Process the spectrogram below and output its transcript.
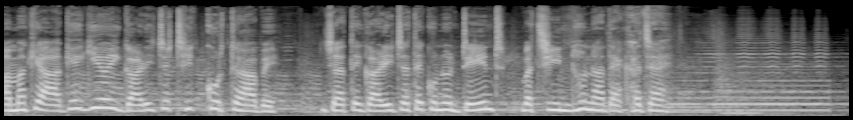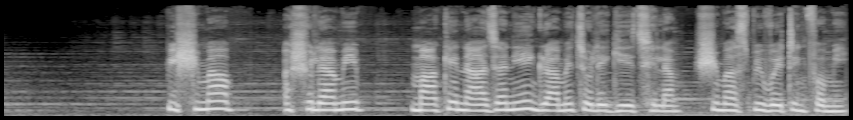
আমাকে আগে গিয়ে ওই গাড়িটা ঠিক করতে হবে যাতে গাড়িটাতে কোনো ডেন্ট বা চিহ্ন না দেখা যায়। পিসিমা আসলে আমি মাকে না জানিয়ে গ্রামে চলে গিয়েছিলাম। She must be waiting for me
